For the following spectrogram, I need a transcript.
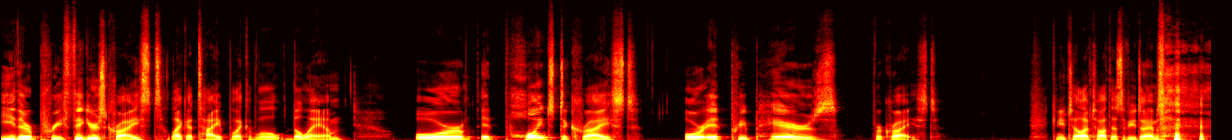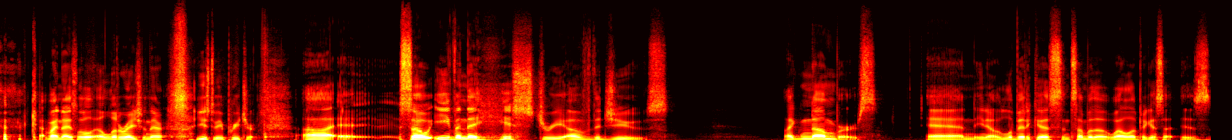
either prefigures Christ like a type, like a, the lamb, or it points to Christ, or it prepares for Christ. Can you tell I've taught this a few times? Got my nice little alliteration there. I used to be a preacher. Uh, so even the history of the Jews, like Numbers and you know Leviticus and some of the well Leviticus is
